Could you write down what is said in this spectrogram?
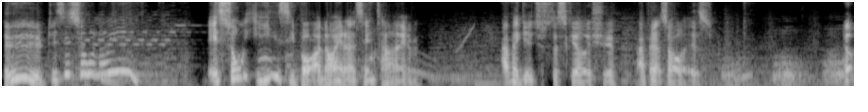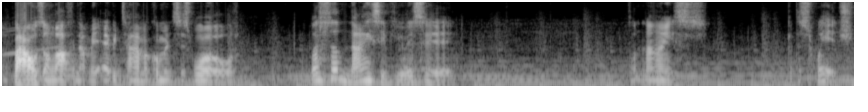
Dude, this is so annoying. It's so easy but annoying at the same time. I think it's just a skill issue. I think that's all it is. Bowser laughing at me every time I come into this world. That's not nice of you, is it? Nice. Get the switch.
